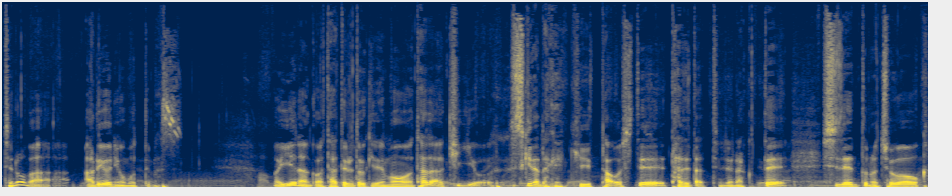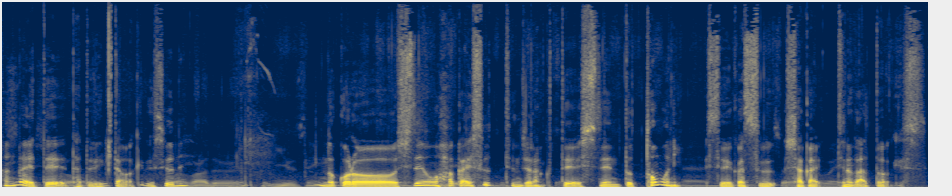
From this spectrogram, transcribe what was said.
ていうのがあるように思ってます。まあ、家なんかを建てる時でもただ木々を好きなだけ切り倒して建てたっていうんじゃなくて自然との調和を考えて建ててきたわけですよね。だから自然を破壊するっていうんじゃなくて自然と共に生活する社会っていうのがあったわけです。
